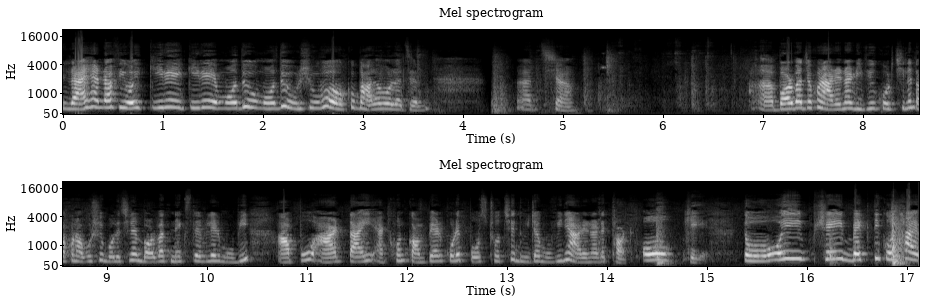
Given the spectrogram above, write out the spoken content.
রায়হান রাফি, ওই কিরে কিরে, মধু মধু, শুভ, খুব ভালো বলেছেন। আচ্ছা। বরবাদ যখন আরেনা রিভিউ করছিলেন, তখন অবশ্যই বলেছিলেন বরবাদ নেক্সট লেভেলের মুভি আপু আর তাই এখন কম্পেয়ার করে পোস্ট হচ্ছে দুইটা মুভি নিয়ে আরেনারের থট ওকে তো ওই সেই ব্যক্তি কোথায়?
